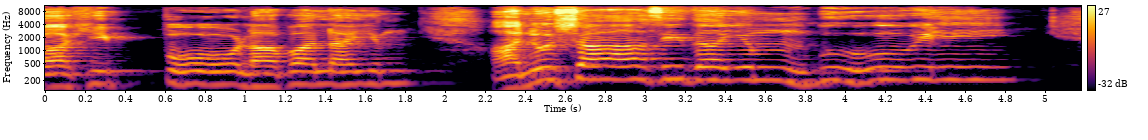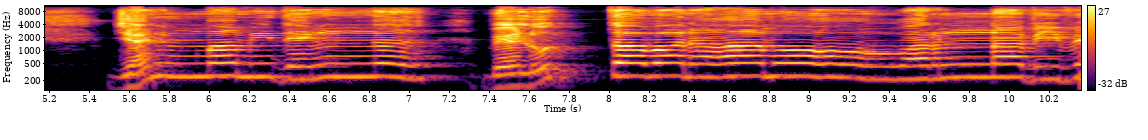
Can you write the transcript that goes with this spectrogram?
വഹിപ്പോൾ അവലയും അനുശാസിതയും ഭൂവിൽ ജന്മമിതെങ്ങ് വെളുത്തവനാമോ വർണവിവേചിതനാമോ?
